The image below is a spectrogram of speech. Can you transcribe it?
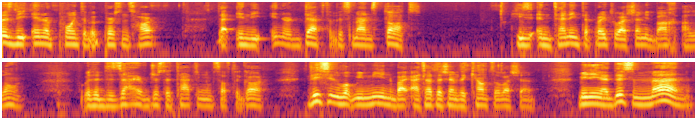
is the inner point of a person's heart? That in the inner depth of this man's thoughts, He's intending to pray to Hashem Yitbach alone, with a desire of just attaching himself to God. This is what we mean by Atat Hashem, the counsel of Hashem. Meaning that this man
